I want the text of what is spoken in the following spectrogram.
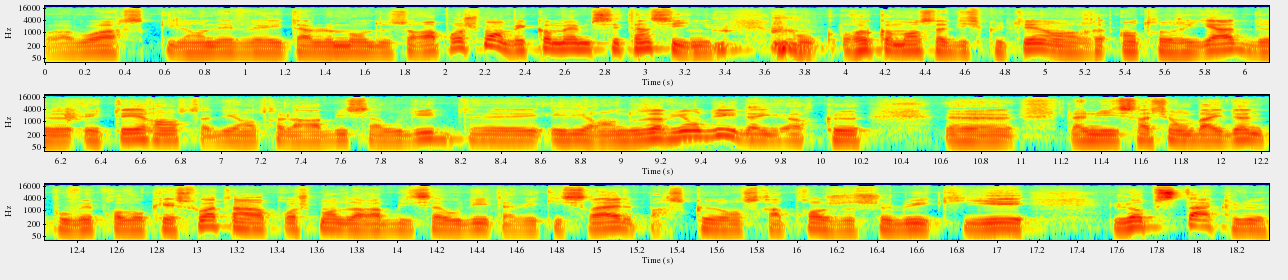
on va voir ce qu'il en est véritablement de ce rapprochement, mais quand même c'est un signe. On recommence à discuter entre Riyad et Téhéran, c'est-à-dire entre l'Arabie saoudite et, l'Iran. Nous avions dit d'ailleurs que euh, l'administration Biden pouvait provoquer soit un rapprochement de l'Arabie saoudite avec Israël, parce qu'on se rapproche de celui qui est l'obstacle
